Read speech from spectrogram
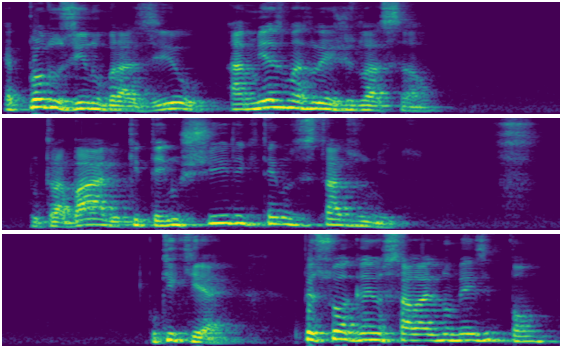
É produzir no Brasil a mesma legislação do trabalho que tem no Chile e que tem nos Estados Unidos. O que, que é? A pessoa ganha o salário no mês e ponto.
